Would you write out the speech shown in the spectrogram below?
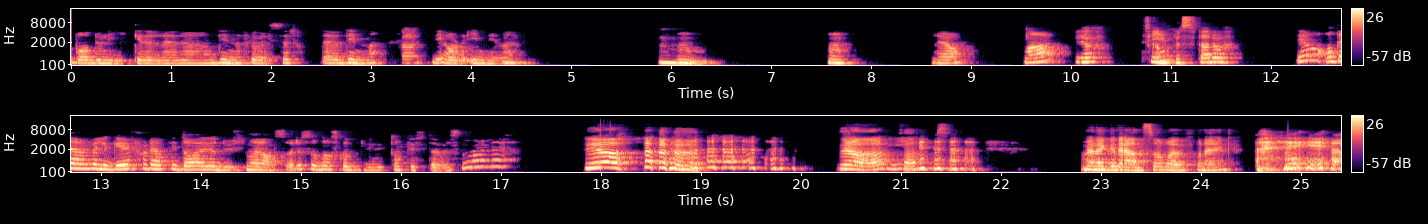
hva du liker, eller eh, dine følelser. Det er jo dine. De har du inni deg. Mm. Mm. Mm. Ja. Nei, Ja, skal vi puste, da? Ja, og det er veldig gøy, for i dag er det du som har ansvaret, så da skal du ta pusteøvelsen, eller? Ja! ja, sant. Men jeg er ansvaret overfor deg. ja,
